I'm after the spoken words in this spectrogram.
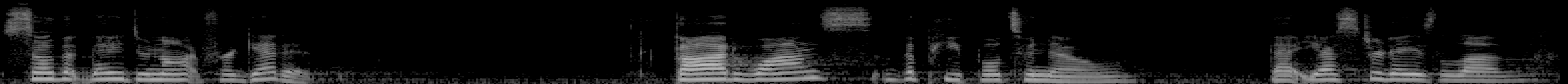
so that they do not forget it. God wants the people to know that yesterday's love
